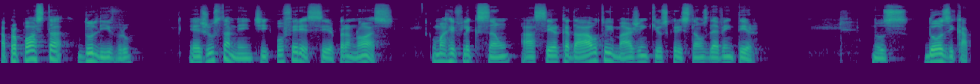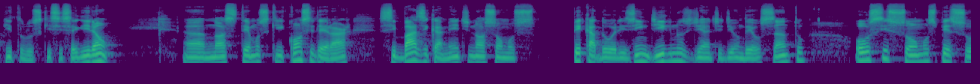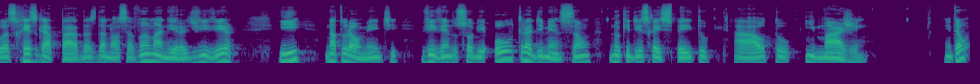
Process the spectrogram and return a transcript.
A proposta do livro é justamente oferecer para nós uma reflexão acerca da autoimagem que os cristãos devem ter. Nos doze capítulos que se seguirão, uh, nós temos que considerar se basicamente nós somos pecadores indignos diante de um Deus santo ou se somos pessoas resgatadas da nossa vã maneira de viver e, naturalmente, vivendo sob outra dimensão no que diz respeito à autoimagem. Então,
